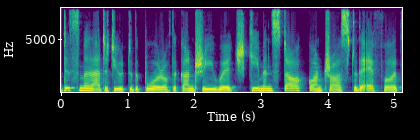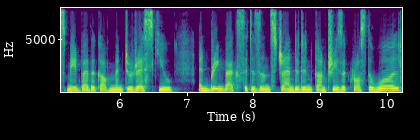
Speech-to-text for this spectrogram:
dismal attitude to the poor of the country, which came in stark contrast to the efforts made by the government to rescue and bring back citizens stranded in countries across the world,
